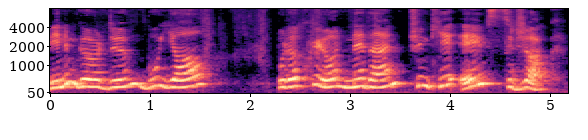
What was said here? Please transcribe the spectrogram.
benim gördüğüm bu yağ bırakıyor. Neden? Çünkü ev sıcak.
